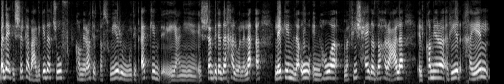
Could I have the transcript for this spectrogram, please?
بدأت الشركة بعد كده تشوف كاميرات التصوير وتتأكد يعني الشاب ده دخل ولا لأ لكن لقوه إن هو مفيش حاجة ظاهرة على الكاميرا غير خيال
